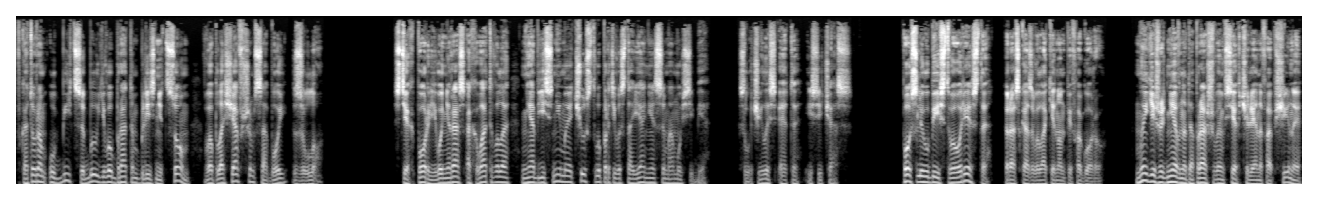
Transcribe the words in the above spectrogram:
в котором убийца был его братом-близнецом, воплощавшим собой зло. С тех пор его не раз охватывало необъяснимое чувство противостояния самому себе. Случилось это и сейчас. «После убийства Ореста», — рассказывал Акинон Пифагору, «мы ежедневно допрашиваем всех членов общины,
